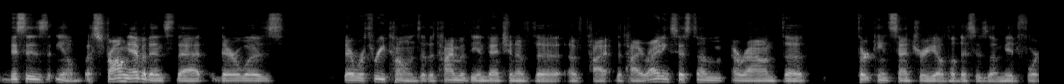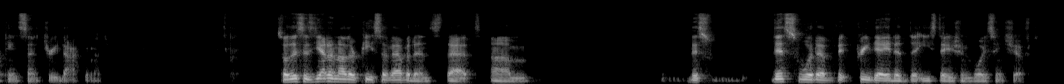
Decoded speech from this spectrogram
this is you know a strong evidence that there was there were three tones at the time of the invention of the of Thai, the Thai writing system around the 13th century, although this is a mid 14th century document. So this is yet another piece of evidence that um, this this would have predated the East Asian voicing shift.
